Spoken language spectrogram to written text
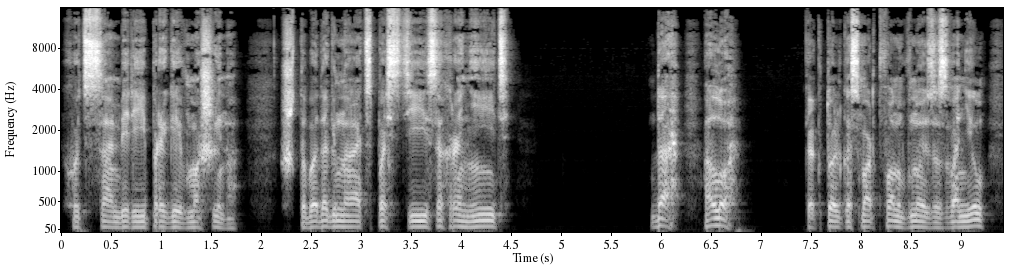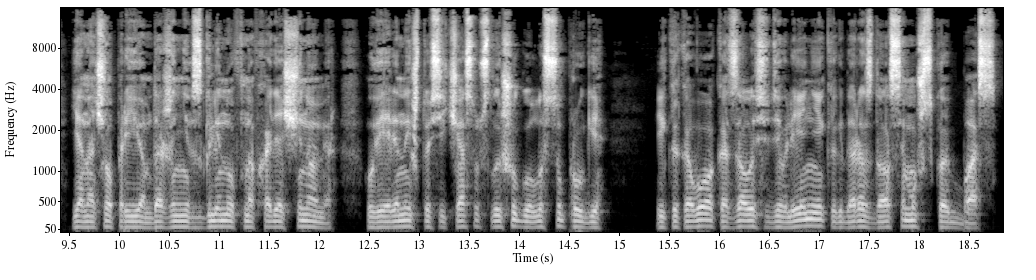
Хоть сам бери и прыгай в машину, чтобы догнать, спасти и сохранить. Да, алло. Как только смартфон вновь зазвонил, я начал прием, даже не взглянув на входящий номер, уверенный, что сейчас услышу голос супруги. И каково оказалось удивление, когда раздался мужской бас.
